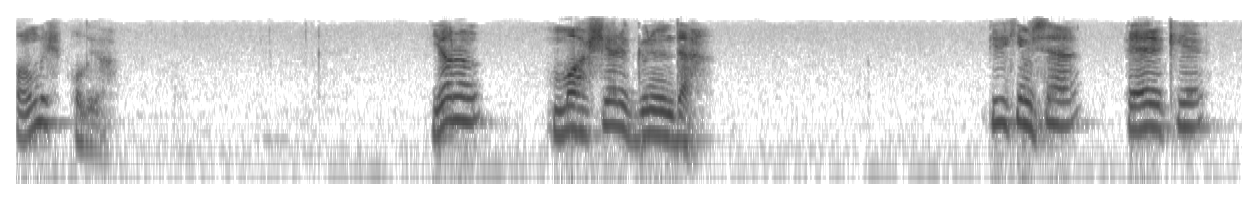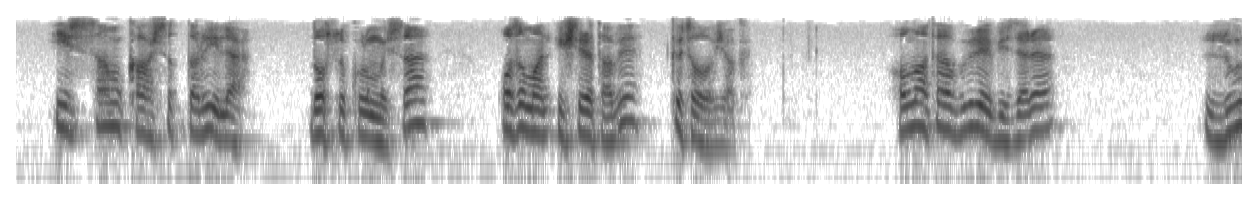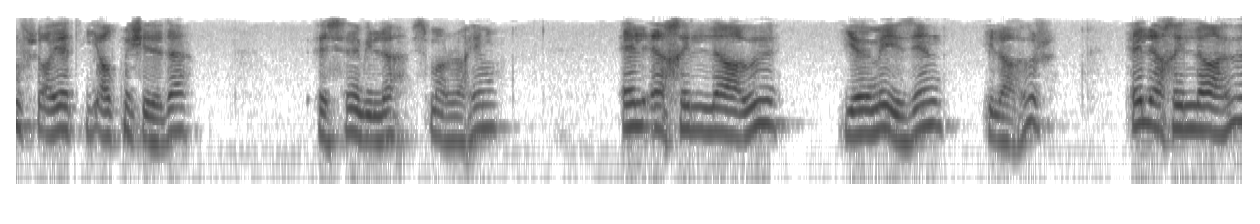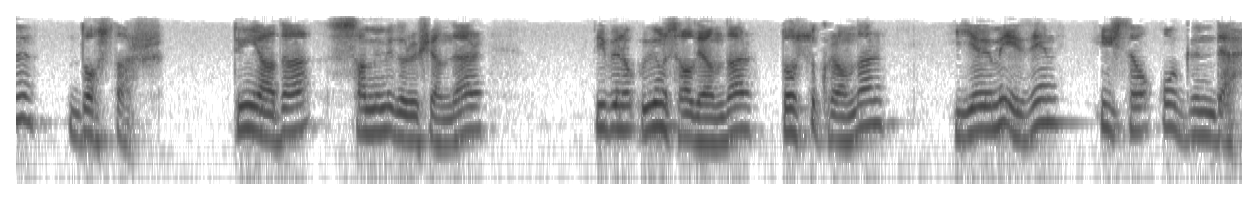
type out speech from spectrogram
olmuş oluyor. Yarın mahşer gününde bir kimse eğer ki İslam karşıtlarıyla dostluk kurmuşsa o zaman işleri tabi kötü olacak. Allah Teala buyuruyor bizlere Zuhruf ayet 67'de Esne billah Bismillahirrahmanirrahim El ehillâhu yevmeizin ilahır El ehillâhu dostlar. Dünyada samimi görüşenler, birbirine uyum sağlayanlar, dostluk kuranlar yevmi izin işte o günde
